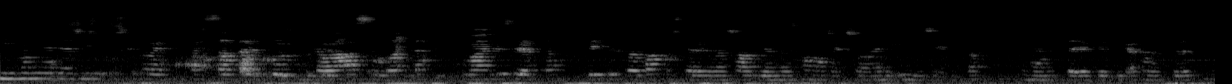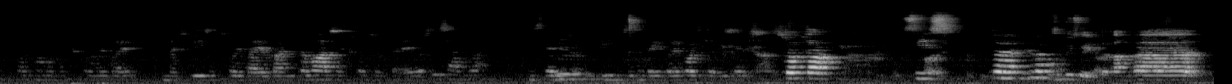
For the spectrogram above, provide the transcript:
Niin, mä mietin, että toi tässä hassulta, että kun mä en kysy, että liittyykö toi pakkosterilisaatio myös homoseksuaaleihin ihmisiin, mutta sehän nyt ei ole tiettykään sanottu, että jos on homoseksuaali tai esimerkiksi biseksuaali tai jotain, mitä vaan seksuaalisuutta ei niin mm. poikkeuksellisia. Tota, siis hyvä kun sä kysyit tuota. Öö, niinku,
